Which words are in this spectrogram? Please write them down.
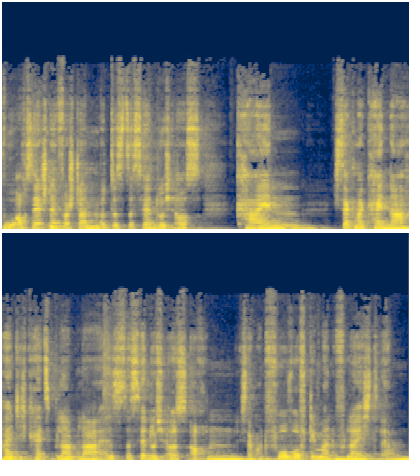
wo auch sehr schnell verstanden wird, dass das ja durchaus kein, ich sag mal, kein Nachhaltigkeitsblabla ist. Das ist ja durchaus auch ein, ich sag mal, ein Vorwurf, den man vielleicht ähm,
